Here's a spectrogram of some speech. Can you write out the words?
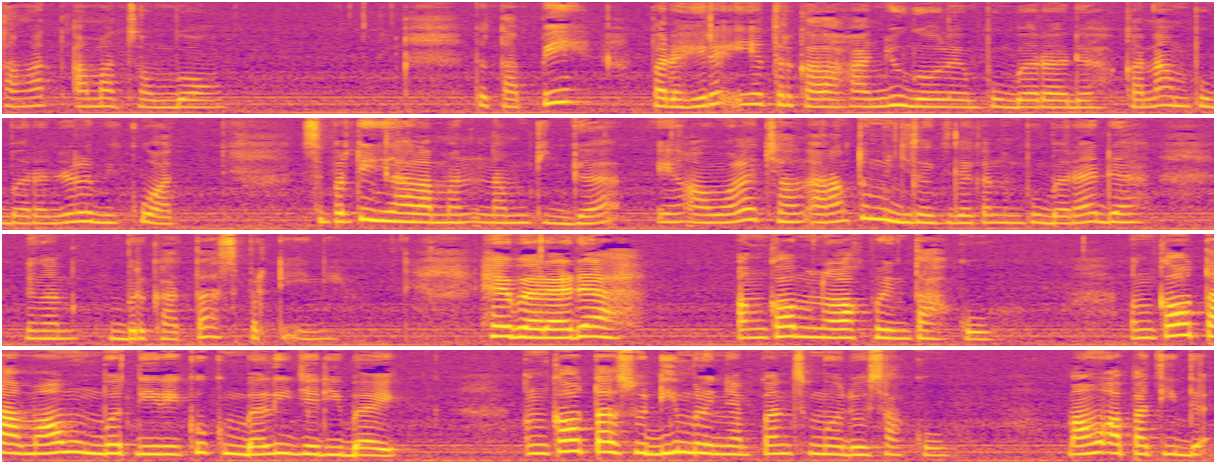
sangat amat sombong. Tetapi pada akhirnya ia terkalahkan juga oleh Empu Barada karena Empu Barada lebih kuat. Seperti di halaman 63 yang awalnya calon arang tuh menjelek-jelekan Empu Barada dengan berkata seperti ini. Hei Barada, engkau menolak perintahku. Engkau tak mau membuat diriku kembali jadi baik. Engkau tak sudi melenyapkan semua dosaku. Mau apa tidak?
